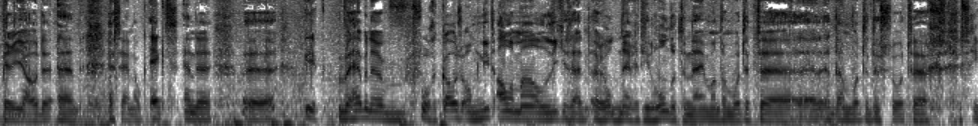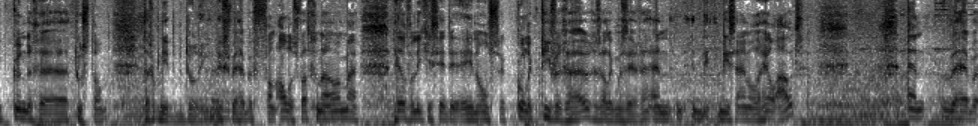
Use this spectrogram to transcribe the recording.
periode. En er zijn ook acts. En de, je- we hebben ervoor gekozen om niet allemaal liedjes uit rond 1900 te nemen. Want dan wordt het, dan wordt het een soort geschiedkundige toestand. Dat is ook niet de bedoeling. Dus we hebben van alles wat genomen. Maar heel veel liedjes zitten in ons collectieve geheugen, zal ik maar zeggen. En die, zijn al heel oud. En we hebben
